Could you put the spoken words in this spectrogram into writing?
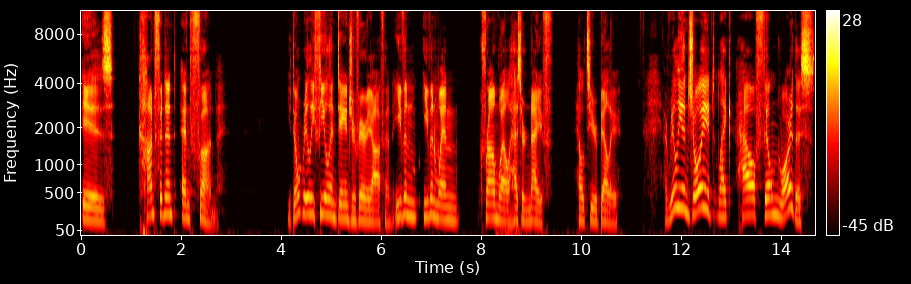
is confident and fun. You don't really feel in danger very often, even even when Cromwell has her knife held to your belly. I really enjoyed like how film noir this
